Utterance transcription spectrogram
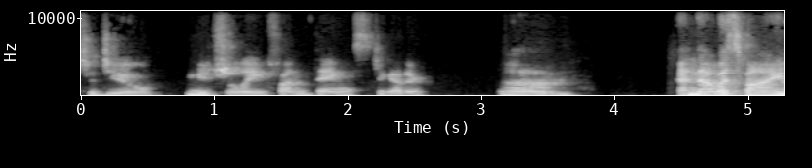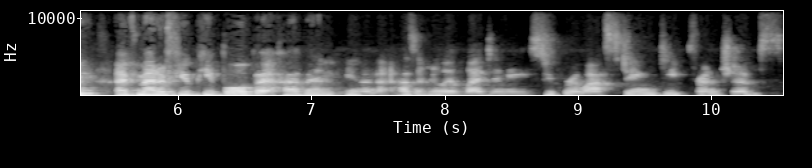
to do mutually fun things together. Um, and that was fine. I've met a few people, but haven't, you know, that hasn't really led to any super lasting, deep friendships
